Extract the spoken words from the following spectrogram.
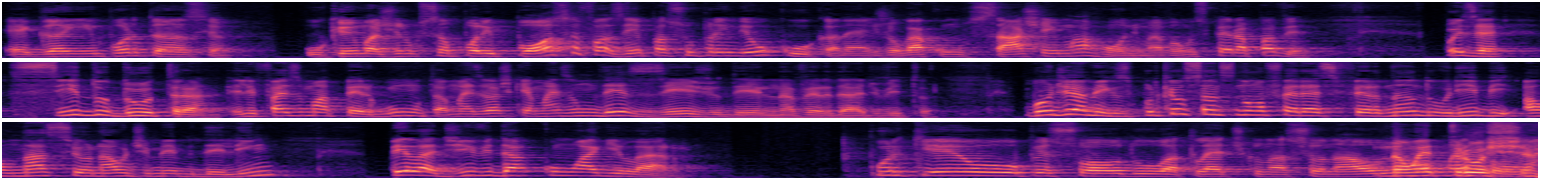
é, ganha importância. O que eu imagino que o São Paulo possa fazer para surpreender o Cuca, né? Jogar com Sacha e Marrone, mas vamos esperar para ver. Pois é, Cido Dutra, ele faz uma pergunta, mas eu acho que é mais um desejo dele, na verdade, Vitor. Bom dia, amigos. Por que o Santos não oferece Fernando Uribe ao Nacional de Medellín pela dívida com o Aguilar? Porque o pessoal do Atlético Nacional não, não é, é trouxa.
